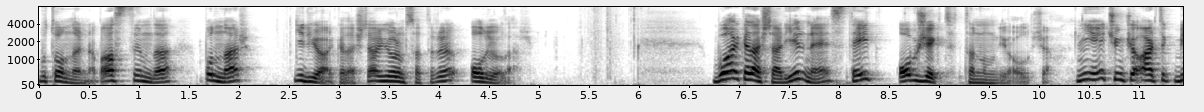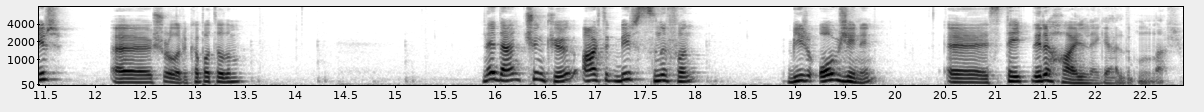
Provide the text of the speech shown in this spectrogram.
butonlarına bastığımda bunlar gidiyor arkadaşlar. Yorum satırı oluyorlar. Bu arkadaşlar yerine state object tanımlıyor olacağım. Niye? Çünkü artık bir e, şuraları kapatalım. Neden? Çünkü artık bir sınıfın bir objenin e, state'leri haline geldi bunlar.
